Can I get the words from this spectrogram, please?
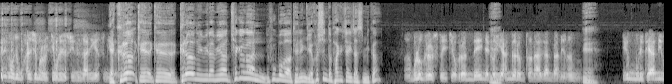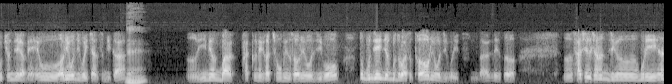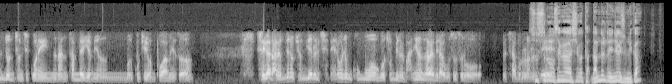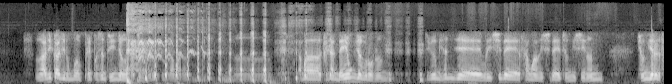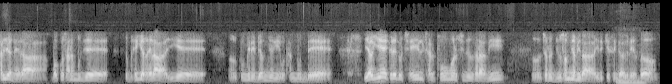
그래도 좀 관심을 기울일 수 있는 거 아니겠습니까? 야, 그런, 그, 그, 그런 의미라면 최경환 후보가 되는 게 훨씬 더 파격적이지 않습니까? 어, 물론 그럴 수도 있죠. 그런데 이제 거기에 한 걸음 더 나아간다면은 예. 지금 우리 대한민국 경제가 매우 어려워지고 있지 않습니까? 네. 어, 이명박, 박근혜 거쳐오면서 어려워지고 또 문재인 정부 들어와서 더 어려워지고 있 습니다. 그래서 어, 사실 저는 지금 우리 현존 정치권에 있는 한 300여 명 뭐 국회의원 포함해서 제가 나름대로 경제를 제대로 좀 공부하고 준비를 많이 한 사람이라고 스스로 그 자부를 하는데 스스로 생각하시고 다- 남들도 인정해 줍니까? 어, 아직까지는 뭐 100% 인정을 받지는 못했습니다만 어, 아마 가장 내용적으로는 지금 현재 우리 시대 상황, 시대 정신은 경제를 살려내라, 먹고 사는 문제 좀 해결해라 이게 어, 국민의 명령이고 당부인데 여기에 그래도 제일 잘 부응할 수 있는 사람이 어, 저는 유성엽이다 이렇게 생각을 해서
